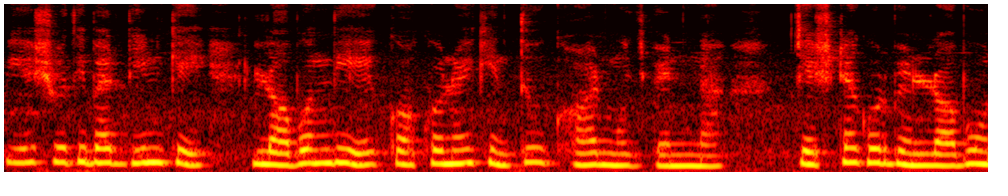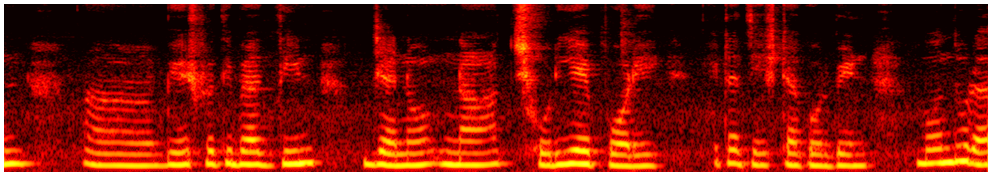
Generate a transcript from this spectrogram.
বৃহস্পতিবার দিনকে লবণ দিয়ে কখনোই কিন্তু ঘর মুছবেন না। চেষ্টা করবেন লবণ বৃহস্পতিবার দিন যেন না ছড়িয়ে পড়ে, এটা চেষ্টা করবেন। বন্ধুরা,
